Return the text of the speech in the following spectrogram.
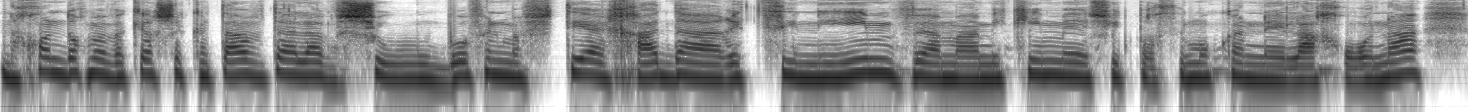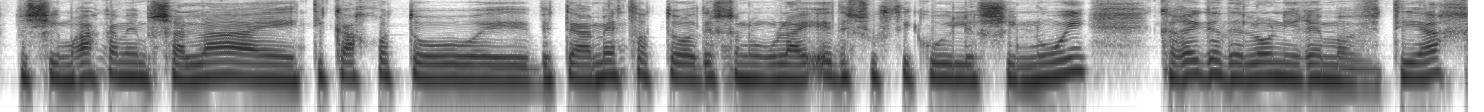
נכון, דוח מבקר שכתבת עליו שהוא באופן מפתיע אחד הרציניים והמעמיקים אה, שהתפרסמו כאן אה, לאחרונה, ושאם רק הממשלה אה, תיקח אותו ותאמץ אותו, אז יש לנו אולי איזשהו סיכוי לשינוי. כרגע זה לא נראה מבטיח.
